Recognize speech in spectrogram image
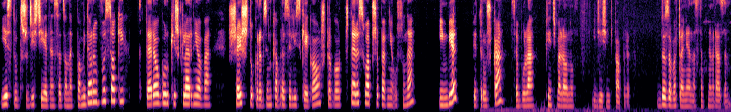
Jest tu 31 sadzonek pomidorów wysokich, 4 ogórki szklarniowe, 6 sztuk rodzynka brazylijskiego, z czego 4 słabsze pewnie usunę, imbier, pietruszka, cebula, 5 melonów i 10 papryk. Do zobaczenia następnym razem.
